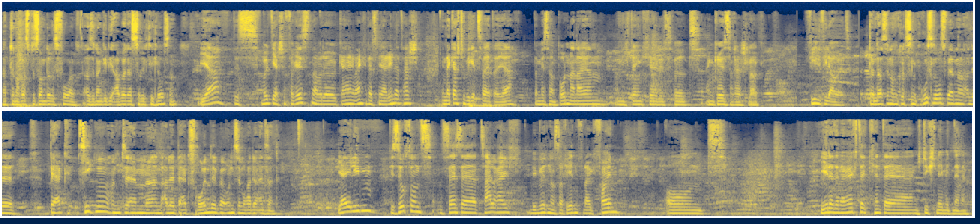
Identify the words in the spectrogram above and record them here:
habt ihr noch was Besonderes vor. Also dann geht die Arbeit erst so richtig los. Ne? Ja, das wollte ich auch schon vergessen, aber du, danke, dass du mich erinnert hast. In der Gaststube geht's weiter, ja. Da müssen wir den Boden erneuern und ich denke, das wird ein größerer Schlag. Viel, viel Arbeit. Dann darfst du noch einen kurzen Gruß loswerden an alle Bergziegen und ähm, an alle Bergfreunde bei uns im Radio 1 Land. Ja, ihr Lieben, besucht uns sehr, sehr zahlreich. Wir würden uns auf jeden Fall freuen. Und jeder, der mehr möchte, könnte ein Stück Schnee mitnehmen.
